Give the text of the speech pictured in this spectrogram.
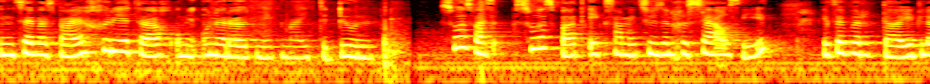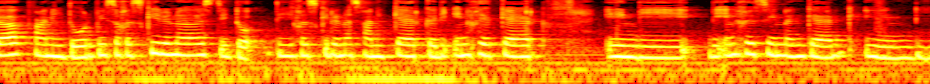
en sy was baie gretig om die onderhoud met my te doen. Soos was soos wat ek saam met Susan gesels het, het sy verduidelik van die dorpie se geskiedenis, die do, die geskiedenis van die kerke, die NG Kerk en die die NG Sending Kerk en die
